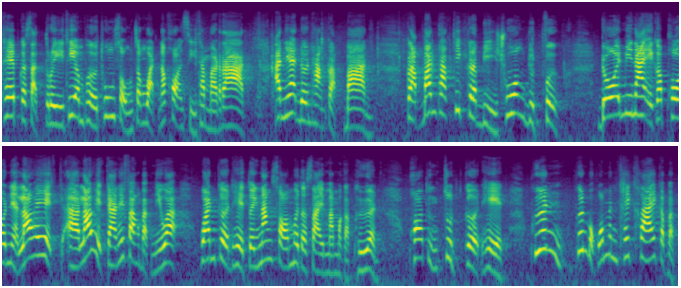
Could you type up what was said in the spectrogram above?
เทพกษัตรีที่อำเภอทุ่งสงจังหวัดนครศรีธรรมราช อันนี้เดินทางกลับบ้าน กลับบ้านพักที่กระบี่ช่วงหยุดฝึก โดยมีนายเอกพลเนี่ยเล่าให้เหตุอ่าเล่าเหตุการณ์ให้ฟังแบบนี้ว่า วันเกิดเหตุตัวเองนั่งซ้อนมอเตอร์ไซค์มามากับเพื่อน พอถึงจุดเกิดเหตุ เพื่อนเพื่อนบอกว่ามันคล้ายๆ กับแบบ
